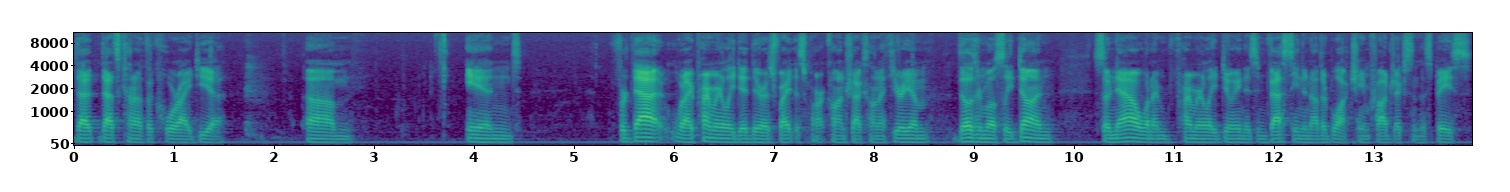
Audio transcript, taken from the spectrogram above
that, that's kind of the core idea. Um, and for that, what I primarily did there is write the smart contracts on Ethereum. Those are mostly done. So now what I'm primarily doing is investing in other blockchain projects in the space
